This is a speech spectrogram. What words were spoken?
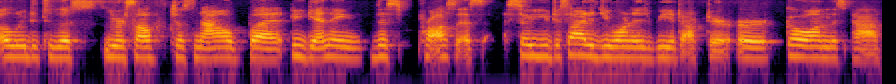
alluded to this yourself just now, but beginning this process. So you decided you wanted to be a doctor or go on this path.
